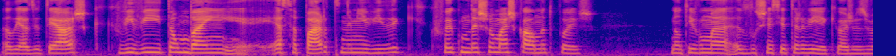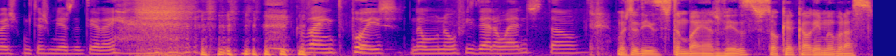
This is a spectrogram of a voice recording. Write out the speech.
Aliás, eu até acho que, que vivi tão bem essa parte na minha vida que, que foi o que me deixou mais calma depois. Não tive uma adolescência tardia, que eu às vezes vejo muitas mulheres a terem, que vêm depois, não, não o fizeram antes, então. Mas tu dizes também às vezes: só quero que alguém me abrace.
